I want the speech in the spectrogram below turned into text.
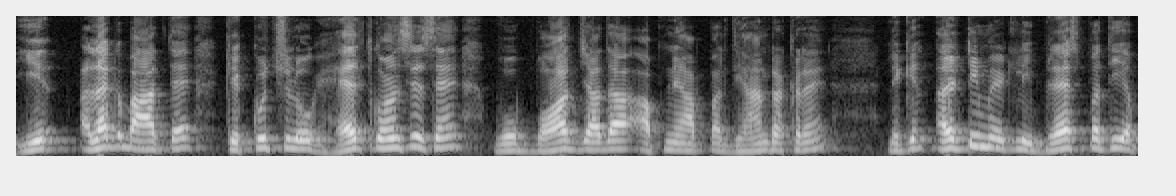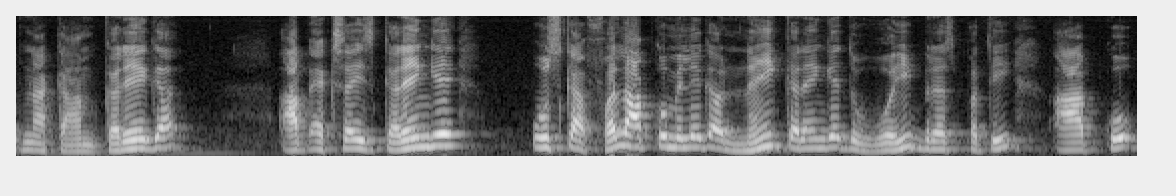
ये अलग बात है कि कुछ लोग हेल्थ कॉन्शियस हैं, वो बहुत ज़्यादा अपने आप पर ध्यान रख रहे हैं, लेकिन अल्टीमेटली बृहस्पति अपना काम करेगा, आप एक्सरसाइज करेंगे, उसका फल आपको मिलेगा, और नहीं करेंगे तो वही बृहस्पति आपको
